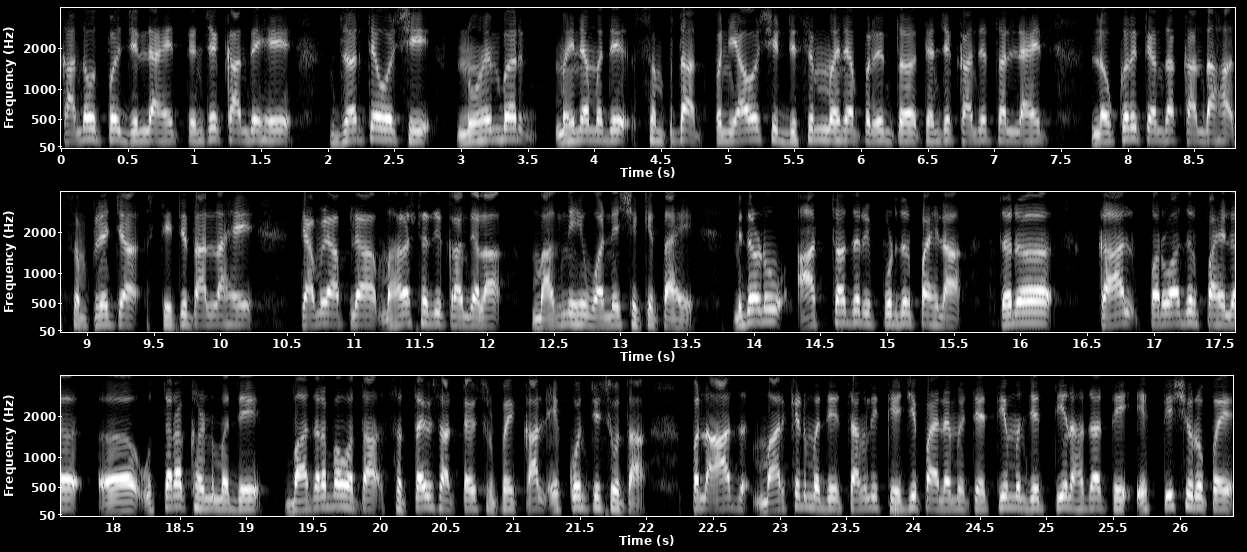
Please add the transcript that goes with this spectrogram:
कांदा उत्पादक जिल्हे आहेत त्यांचे कांदे हे जर त्या वर्षी नोव्हेंबर महिन्यामध्ये संपतात पण यावर्षी डिसेंबर महिन्यापर्यंत त्यांचे कांदे चालले आहेत. लवकरच त्यांचा कांदा हा संपण्याच्या स्थितीत आला आहे. त्यामुळे आपल्या महाराष्ट्रातील कांद्याला मागणी ही वाढण्याची शक्यता आहे. मित्रांनो आजचा जर रिपोर्ट जर पाहिला तर काल परवा जर पाहिलं उत्तराखंडमध्ये बाजारभाव होता सत्तावीस अठ्ठावीस रुपये काल एकोणतीस होता. पण आज मार्केटमध्ये चांगली तेजी पाहायला मिळते. ती म्हणजे तीन हजार ते एकतीसशे रुपये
